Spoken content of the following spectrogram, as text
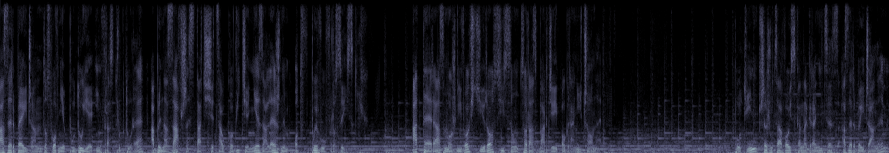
Azerbejdżan dosłownie buduje infrastrukturę, aby na zawsze stać się całkowicie niezależnym od wpływów rosyjskich. A teraz możliwości Rosji są coraz bardziej ograniczone. Putin przerzuca wojska na granicę z Azerbejdżanem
